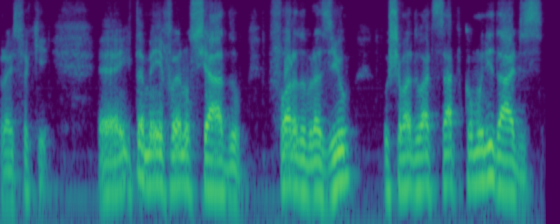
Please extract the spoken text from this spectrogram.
para isso aqui. É, e também foi anunciado fora do Brasil o chamado WhatsApp Comunidades,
